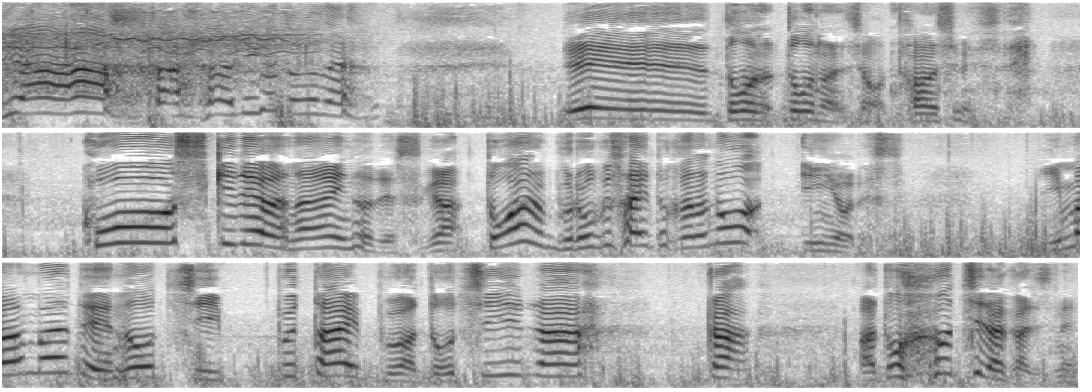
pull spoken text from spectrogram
いやありがとうございます。えー、どう、どうなんでしょう楽しみですね。公式ではないのですが、とあるブログサイトからの引用です。今までのチップタイプはどちらか、あ、どちらかですね、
